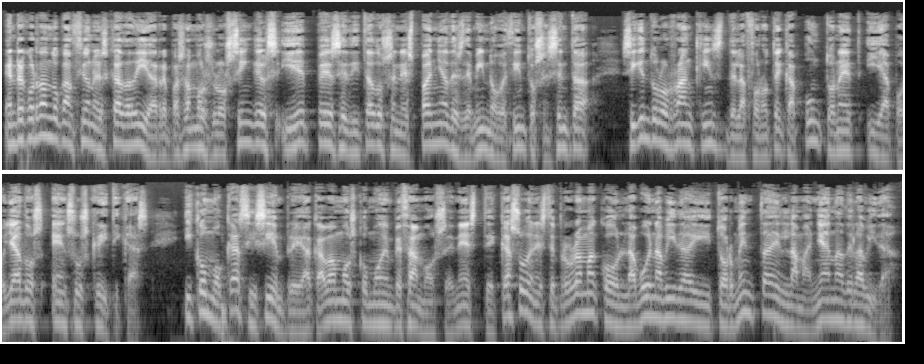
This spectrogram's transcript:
En Recordando Canciones cada día repasamos los singles y EPs editados en España desde 1960, siguiendo los rankings de la fonoteca.net y apoyados en sus críticas. Y como casi siempre acabamos como empezamos, en este caso, en este programa, con La Buena Vida y Tormenta en la Mañana de la Vida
